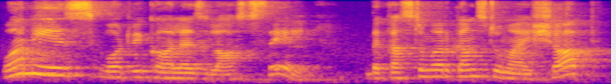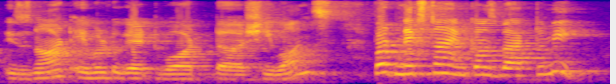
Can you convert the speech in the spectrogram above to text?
One is what we call as lost sale the customer comes to my shop is not able to get what uh, she wants but next time comes back to me.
